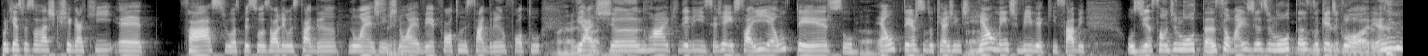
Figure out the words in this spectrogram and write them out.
porque as pessoas acham que chegar aqui é fácil, as pessoas olham o Instagram, não é, gente, Sim. não é, ver foto no Instagram, foto realidade, viajando, ai que delícia, gente, isso aí é um terço, é, um terço do que a gente realmente vive aqui, sabe? Os dias são de lutas, são mais dias de lutas do, Do que, que de glória. glória.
